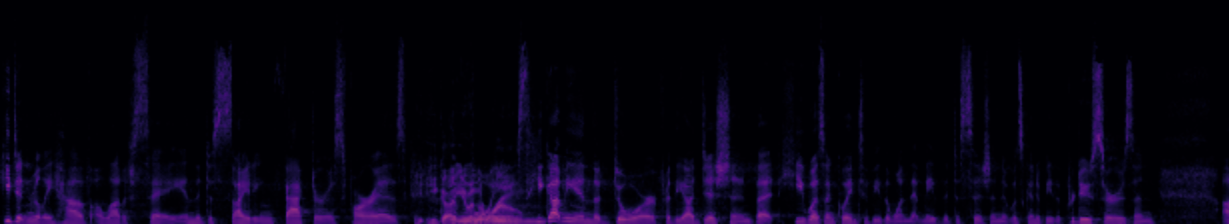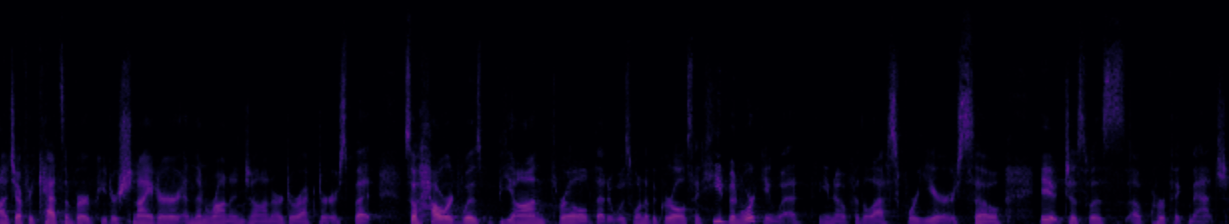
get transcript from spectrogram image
he didn't really have a lot of say in the deciding factor as far as He- he got you in the room. He got me in the door for the audition, but he wasn't going to be the one that made the decision. It was going to be the producers and uh, Jeffrey Katzenberg, Peter Schneider, and then Ron and John, are directors. But so Howard was beyond thrilled that it was one of the girls that he'd been working with, you know, for the last four years. So it just was a perfect match.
